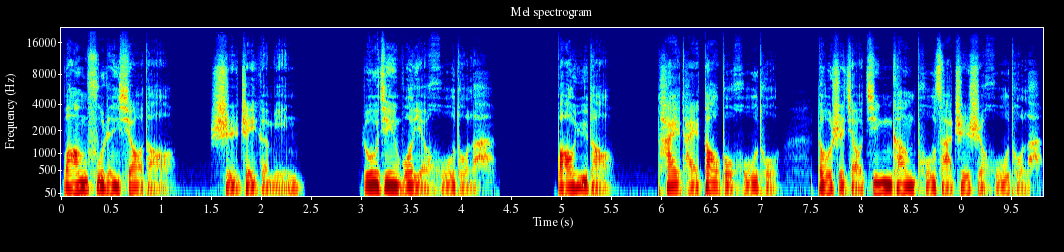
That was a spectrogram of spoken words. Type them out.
王夫人笑道：“是这个名。”如今我也糊涂了。宝玉道：“太太倒不糊涂，都是叫金刚菩萨知识糊涂了。”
